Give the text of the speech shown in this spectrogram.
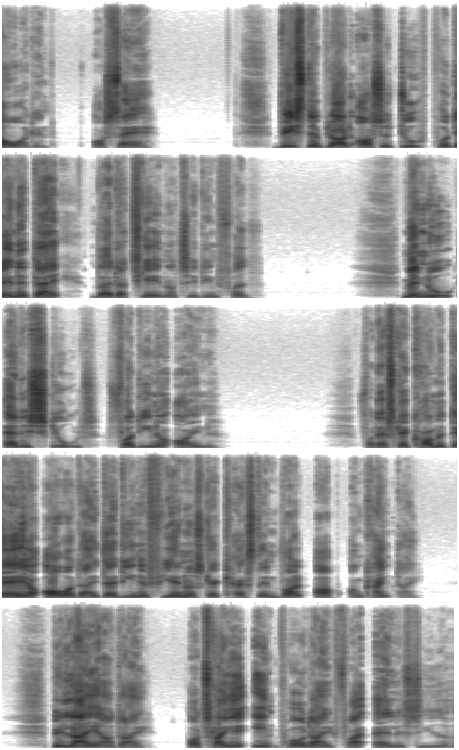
over den og sagde, Vidste blot også du på denne dag, hvad der tjener til din fred? Men nu er det skjult for dine øjne. For der skal komme dage over dig, da dine fjender skal kaste en vold op omkring dig, belejre dig og trænge ind på dig fra alle sider.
